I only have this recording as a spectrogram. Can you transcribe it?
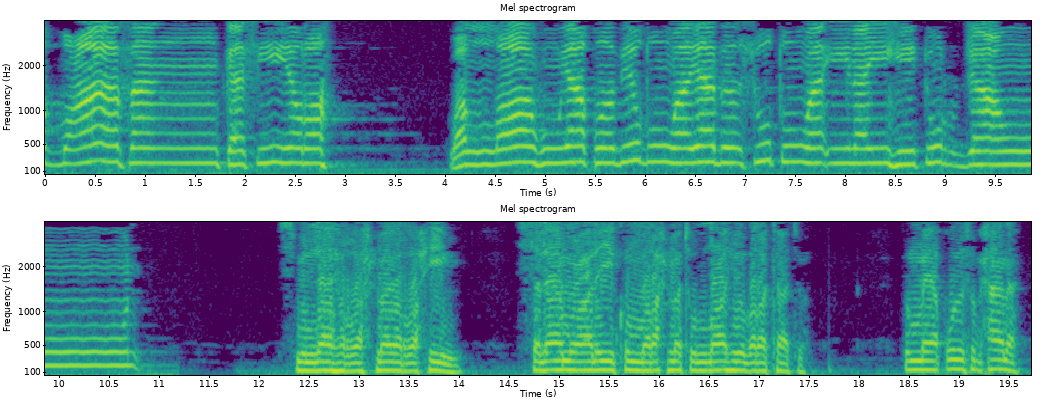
أضعافا كثيرة. والله يقبض ويبسط وإليه ترجعون. بسم الله الرحمن الرحيم. السلام عليكم ورحمة الله وبركاته. ثم يقول سبحانه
